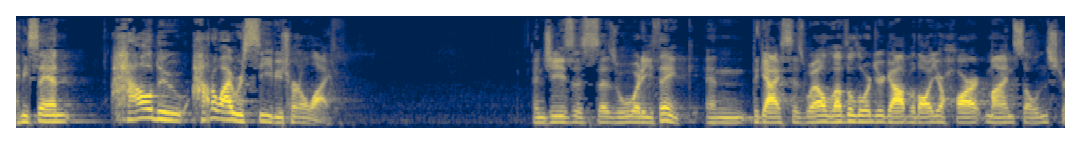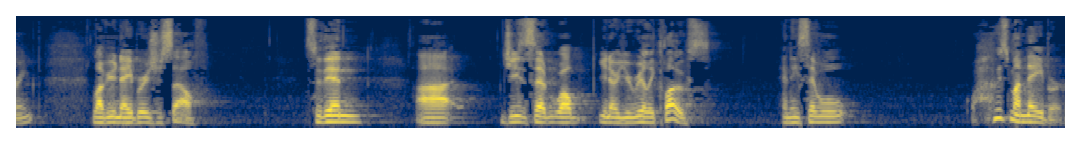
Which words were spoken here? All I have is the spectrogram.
And he's saying, how do, how do I receive eternal life? And Jesus says, Well, what do you think? And the guy says, Well, love the Lord your God with all your heart, mind, soul, and strength. Love your neighbor as yourself. So then uh, Jesus said, Well, you know, you're really close. And he said, Well, who's my neighbor?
